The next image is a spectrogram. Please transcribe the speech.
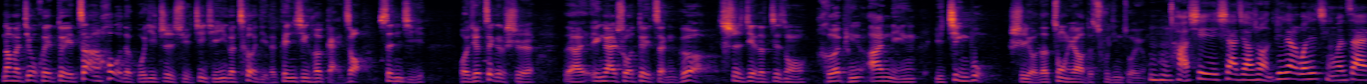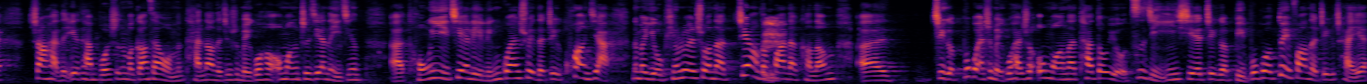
那么就会对战后的国际秩序进行一个彻底的更新和改造、升级。我觉得这个是呃，应该说对整个世界的这种和平、安宁与进步是有着重要的促进作用。嗯，好，谢谢夏教授。接下来我想请问，在上海的叶檀博士，那么刚才我们谈到的就是美国和欧盟之间呢，已经呃同意建立零关税的这个框架。那么有评论说呢，这样的话呢，可能呃。这个不管是美国还是欧盟呢，它都有自己一些这个比不过对方的这个产业，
